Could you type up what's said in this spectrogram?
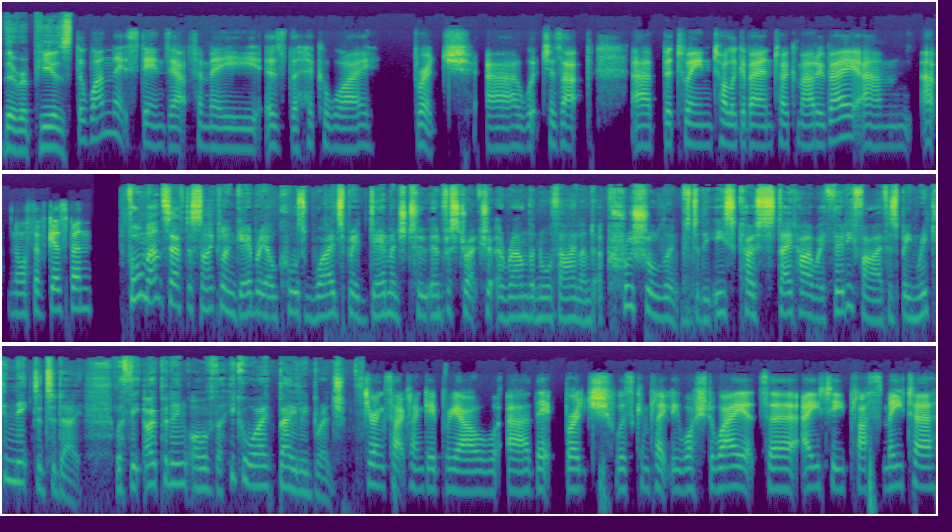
the repairs? The one that stands out for me is the Hikuwai Bridge, uh, which is up uh, between Tolaga Bay and Tokomaru Bay, um, up north of Gisborne. Four months after Cyclone Gabrielle caused widespread damage to infrastructure around the North Island, a crucial link to the East Coast State Highway 35 has been reconnected today with the opening of the Hikuwai Bailey Bridge. During Cyclone Gabrielle, uh, that bridge was completely washed away. It's a 80 plus metre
